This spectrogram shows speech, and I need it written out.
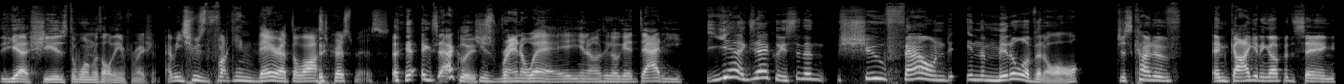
Yeah, she is the one with all the information. I mean, she was fucking there at the Lost Christmas. exactly. She just ran away, you know, to go get Daddy. Yeah, exactly. So then Shu found in the middle of it all, just kind of, and Gai getting up and saying,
